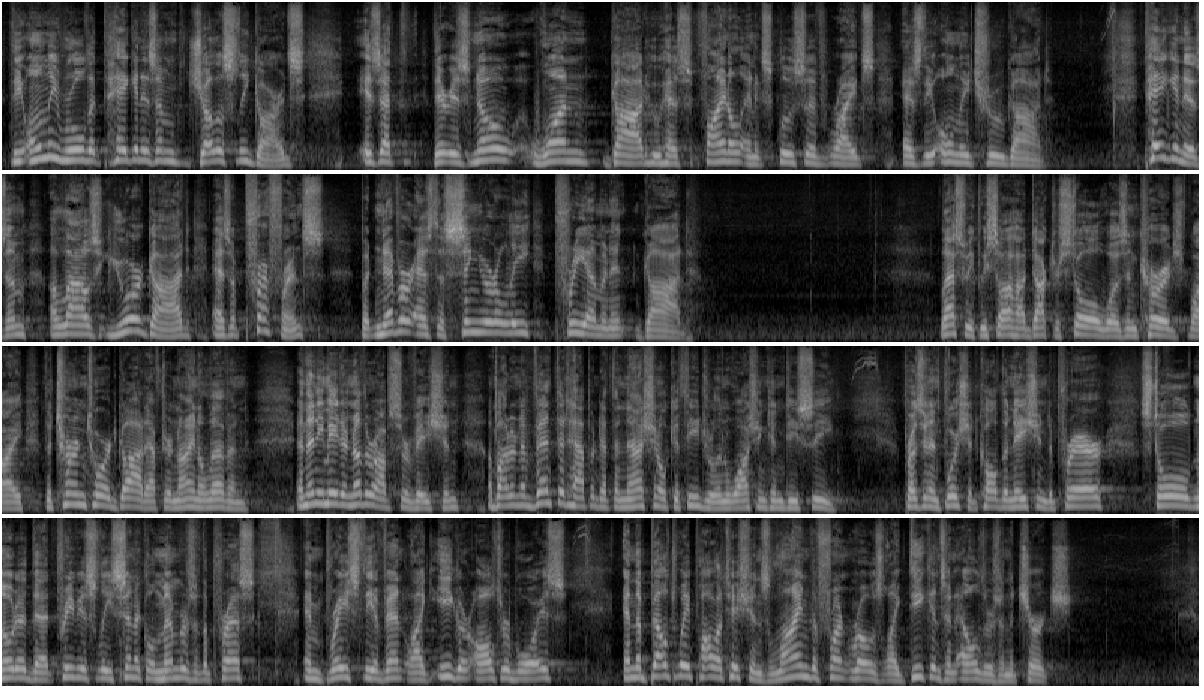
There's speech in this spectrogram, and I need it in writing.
The only rule that paganism jealously guards is that there is no one God who has final and exclusive rights as the only true God. Paganism allows your God as a preference, but never as the singularly preeminent God. Last week we saw how Dr. Stowell was encouraged by the turn toward God after 9 11. And then he made another observation about an event that happened at the National Cathedral in Washington, D.C. President Bush had called the nation to prayer. Stowell noted that previously cynical members of the press embraced the event like eager altar boys, and the Beltway politicians lined the front rows like deacons and elders in the church.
